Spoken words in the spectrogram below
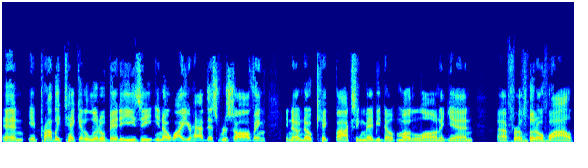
And you probably take it a little bit easy, you know, while you have this resolving, you know, no kickboxing, maybe don't mow the lawn again uh, for a little while.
